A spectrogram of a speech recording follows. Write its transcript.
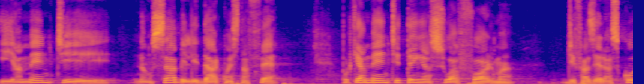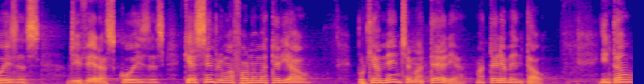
e a mente não sabe lidar com esta fé, porque a mente tem a sua forma de fazer as coisas, de ver as coisas, que é sempre uma forma material, porque a mente é matéria, matéria mental. Então,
